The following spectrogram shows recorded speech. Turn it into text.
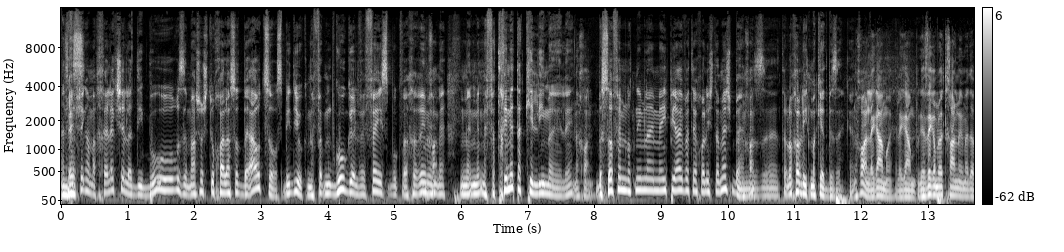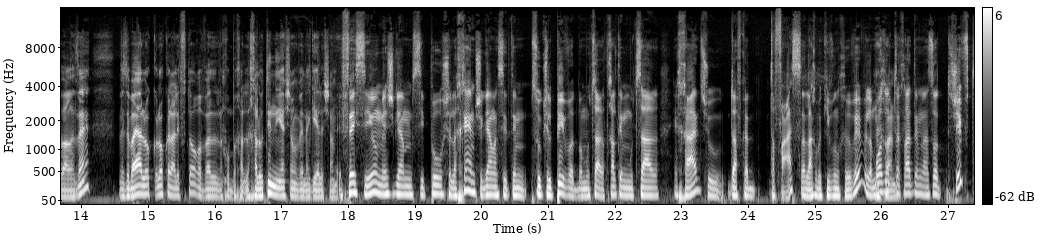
אני חושב שגם החלק של הדיבור זה משהו שתוכל לעשות ב outsource, בדיוק. גוגל ופייסבוק ואחרים, נכון. הם מ- מ- מפתחים את הכלים האלה. נכון. בסוף הם נותנים להם API ואתה יכול להשתמש בהם, נכון. אז אה, אתה לא חייב להתמקד בזה. כן. נכון, לגמרי, לגמרי. בגלל זה גם לא התחלנו עם הדבר הזה, וזו בעיה לא, לא קלה לפתור, אבל אנחנו לחלוטין נהיה שם ונגיע לשם. לפני סיום, יש גם סיפור שלכם, שגם עשיתם סוג של פיבוט במוצר. התחלתם מוצר אחד, שהוא דווקא תפס, הלך בכיוון חיובי, ולמרות נכון. זאת החלטתם לעשות shift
